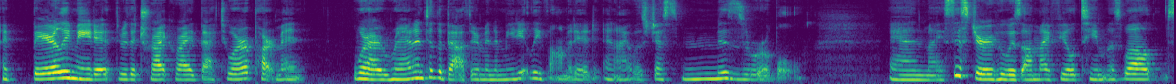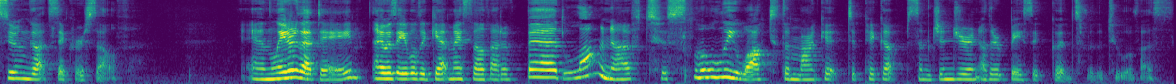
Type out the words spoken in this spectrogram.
I barely made it through the trike ride back to our apartment, where I ran into the bathroom and immediately vomited, and I was just miserable. And my sister, who was on my field team as well, soon got sick herself. And later that day, I was able to get myself out of bed long enough to slowly walk to the market to pick up some ginger and other basic goods for the two of us.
